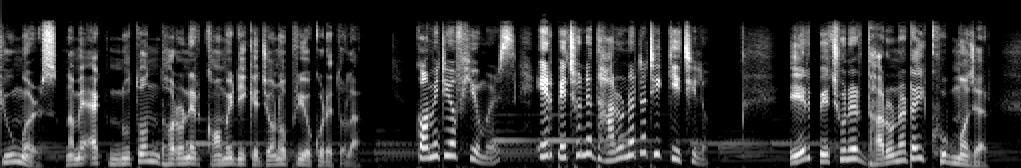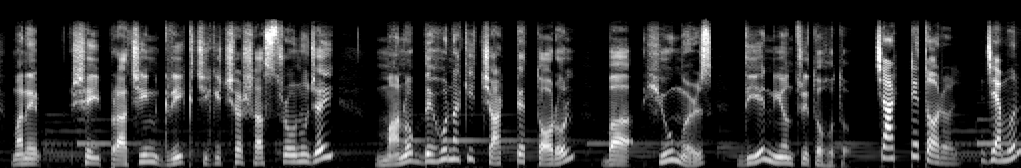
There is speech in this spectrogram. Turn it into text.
হিউমার্স নামে এক নূতন ধরনের কমেডিকে জনপ্রিয় করে তোলা। কমেডি অফ হিউমার্স এর পেছনে ধারণাটা ঠিক কী ছিল? এর পেছনের ধারণাটাই খুব মজার। মানে সেই প্রাচীন গ্রিক চিকিৎসা শাস্ত্র অনুযায়ী মানবদেহ নাকি চারটে তরল বা হিউমার্স দিয়ে নিয়ন্ত্রিত হতো। চারটে তরল যেমন?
